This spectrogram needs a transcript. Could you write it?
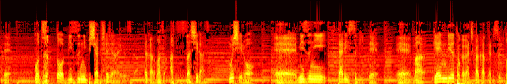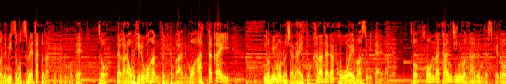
に。で、もうずっと水にびしゃびしゃじゃないですか。だからまず暑さ知らず。むしろ、えー、水に浸りすぎて、えー、まあ、源流とかが近かったりするとね、水も冷たくなってくるので、そう。だからお昼ご飯の時とかはね、もうあったかい飲み物じゃないと体が凍えますみたいなね。そう、そんな感じにもなるんですけど、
